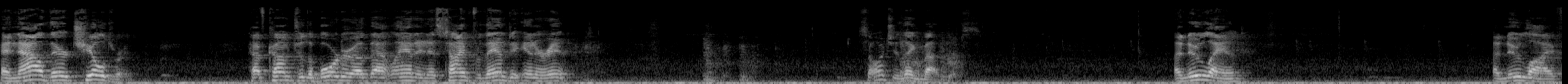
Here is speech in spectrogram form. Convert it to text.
And now their children have come to the border of that land, and it's time for them to enter in. So I want you to think about this a new land a new life,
